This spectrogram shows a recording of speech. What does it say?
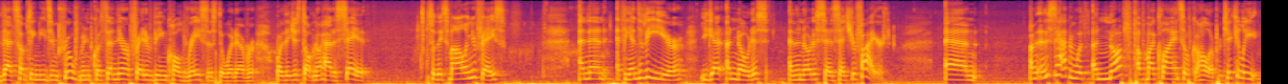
that something needs improvement because then they're afraid of being called racist or whatever or they just don't know how to say it. So they smile in your face and then at the end of the year you get a notice and the notice says that you're fired. And I mean, this has happened with enough of my clients of color, particularly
